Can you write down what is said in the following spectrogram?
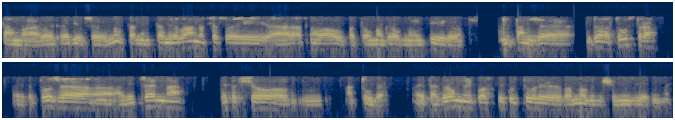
там э, родился, ну, там Тамерлан со своей а, основал потом огромную империю. Там же Заратустра, это тоже э, Авиценна, это все оттуда. Это огромные пласты культуры, во многом еще неизведанные.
